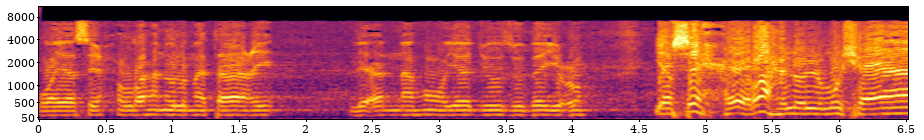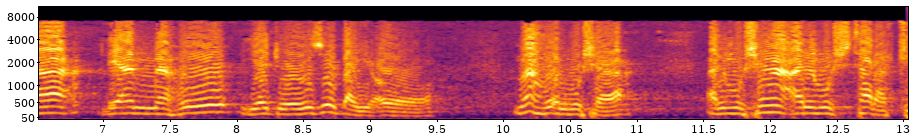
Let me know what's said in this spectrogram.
ويصح رهن المتاع لأنه يجوز بيعه. يصح رهن المشاع لأنه يجوز بيعه. ما هو المشاع؟ المشاع المشترك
